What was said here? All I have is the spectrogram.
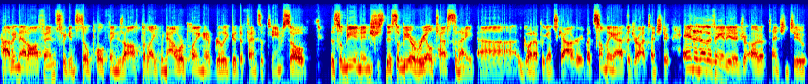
having that offense, we can still pull things off. But like now, we're playing a really good defensive team, so this will be an interest. This will be a real test tonight, uh, going up against Calgary. But something I have to draw attention to, and another thing I need to draw attention to,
